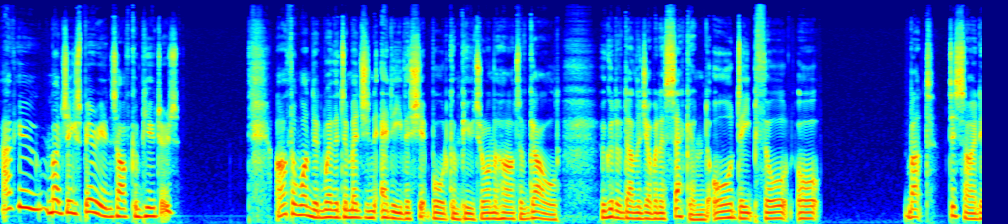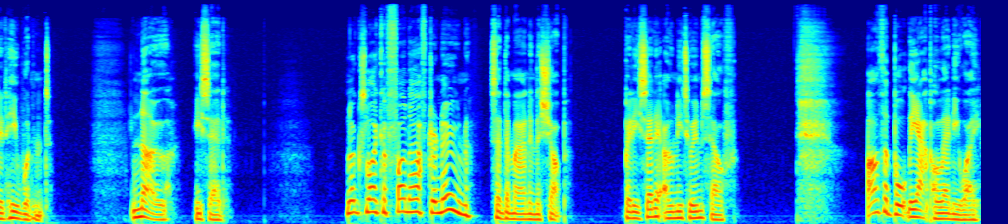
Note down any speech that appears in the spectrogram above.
Have you much experience of computers? Arthur wondered whether to mention Eddie, the shipboard computer on the Heart of Gold, who could have done the job in a second, or Deep Thought, or. But decided he wouldn't. No, he said. Looks like a fun afternoon, said the man in the shop. But he said it only to himself. Arthur bought the apple anyway.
